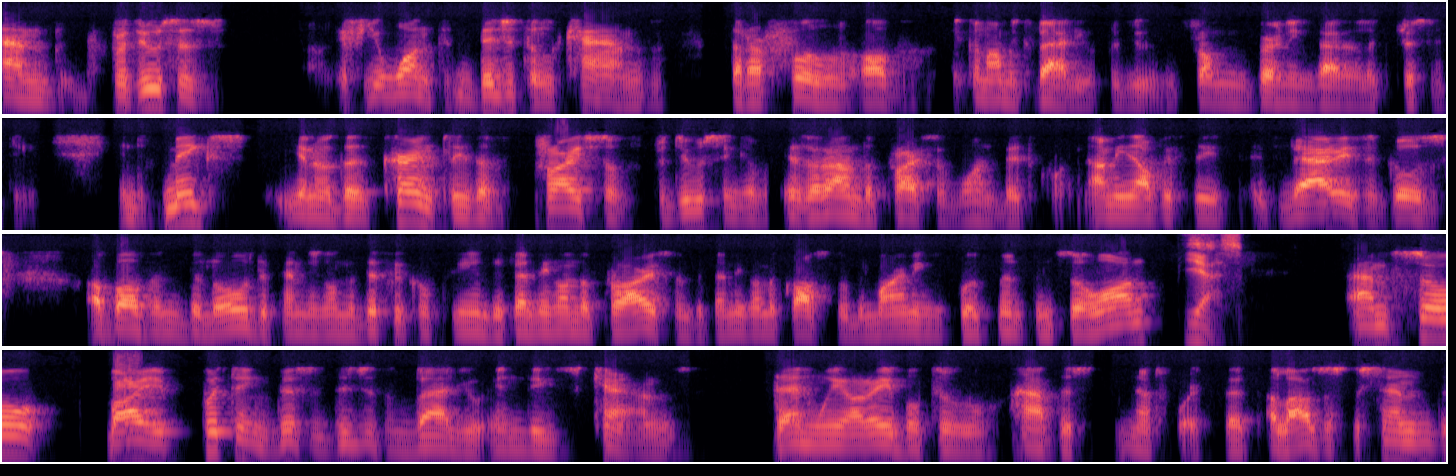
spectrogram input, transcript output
and produces, if you want, digital cans that are full of economic value from burning that electricity. And it makes, you know, the currently the price of producing is around the price of one Bitcoin. I mean, obviously it varies. It goes above and below depending on the difficulty and depending on the price and depending on the cost of the mining equipment and so on. Yes. And so by putting this digital value in these cans, then we are able to have this network that allows us to send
